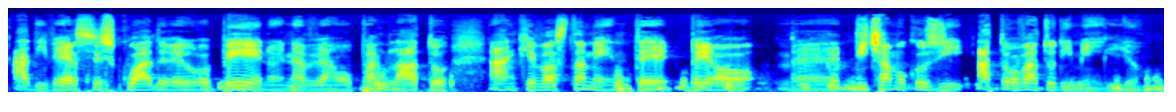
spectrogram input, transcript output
a diverse squadre europee, noi ne avevamo parlato anche vastamente, però eh, diciamo così, ha trovato di meglio.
